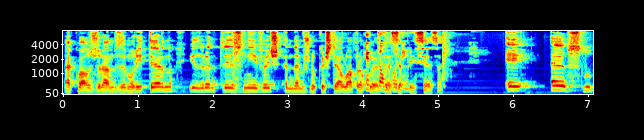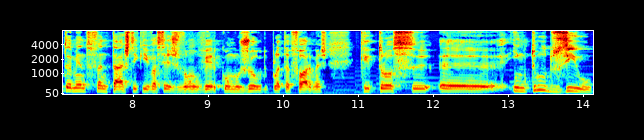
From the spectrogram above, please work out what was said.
a qual juramos amor eterno e durante 13 níveis andamos no castelo à procura é dessa bonito. princesa. É absolutamente fantástico e vocês vão ver como o jogo de plataformas que trouxe, uh, introduziu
